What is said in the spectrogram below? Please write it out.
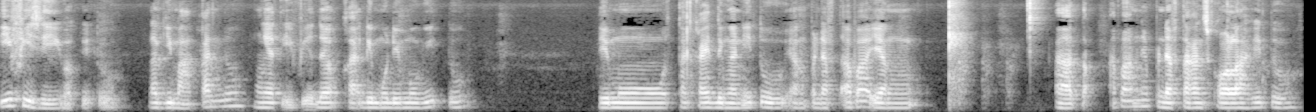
TV sih waktu itu. Lagi makan tuh ngeliat TV ada kayak demo-demo gitu. Demo terkait dengan itu yang pendaftar apa yang uh, apa namanya pendaftaran sekolah gitu.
